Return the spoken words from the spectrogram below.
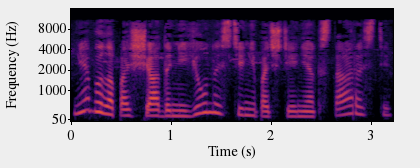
не было пощады ни юности, ни почтения к старости.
